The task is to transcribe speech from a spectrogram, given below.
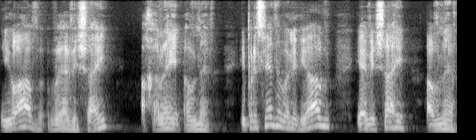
Юав Авишай Ахарей Авнер». И преследовали Юав и Авишай Авнер.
